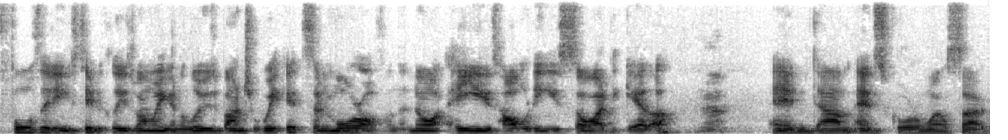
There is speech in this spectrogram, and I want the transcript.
fourth innings typically is when we're going to lose a bunch of wickets, and more often than not, he is holding his side together No. and um, and scoring well. So,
